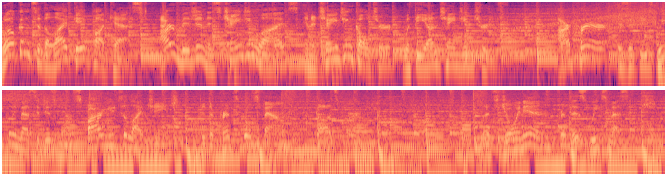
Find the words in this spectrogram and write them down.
Welcome to the LifeGate Podcast. Our vision is changing lives in a changing culture with the unchanging truth. Our prayer is that these weekly messages will inspire you to life change through the principles found in God's Word. Let's join in for this week's message.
